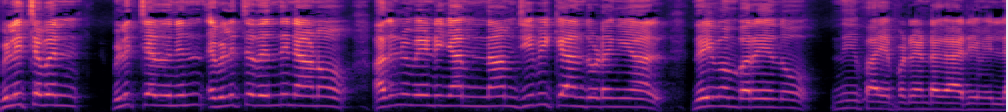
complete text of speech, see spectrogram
വിളിച്ചവൻ വിളിച്ചതിന് വിളിച്ചത് എന്തിനാണോ അതിനുവേണ്ടി ഞാൻ നാം ജീവിക്കാൻ തുടങ്ങിയാൽ ദൈവം പറയുന്നു നീ ഭയപ്പെടേണ്ട കാര്യമില്ല.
